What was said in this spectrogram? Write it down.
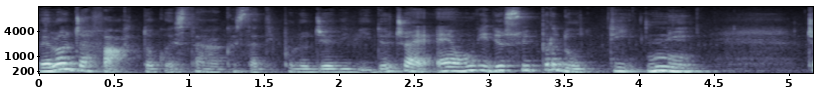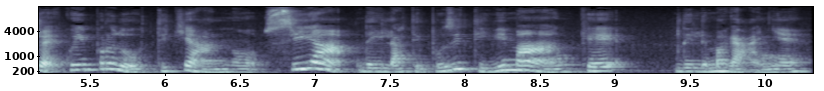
ve l'ho già fatto questa, questa tipologia di video, cioè è un video sui prodotti NI, cioè quei prodotti che hanno sia dei lati positivi ma anche delle magagne,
